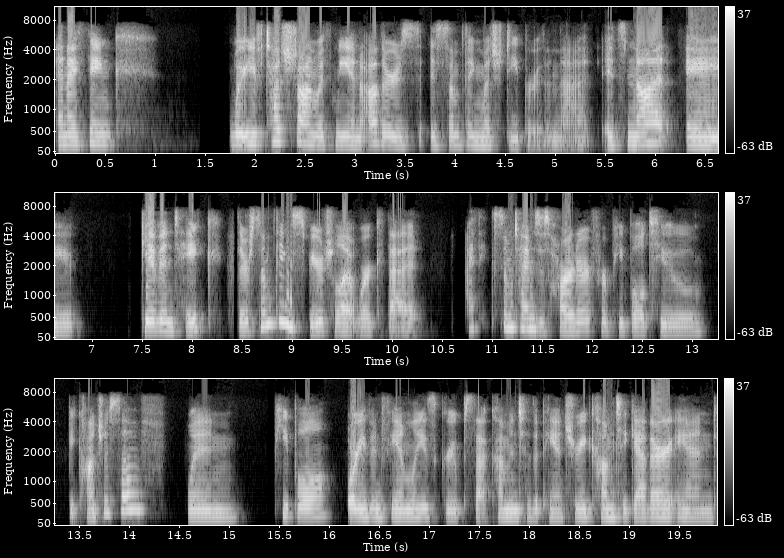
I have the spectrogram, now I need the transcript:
And I think what you've touched on with me and others is something much deeper than that. It's not a give and take. There's something spiritual at work that I think sometimes is harder for people to be conscious of when people or even families, groups that come into the pantry come together and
